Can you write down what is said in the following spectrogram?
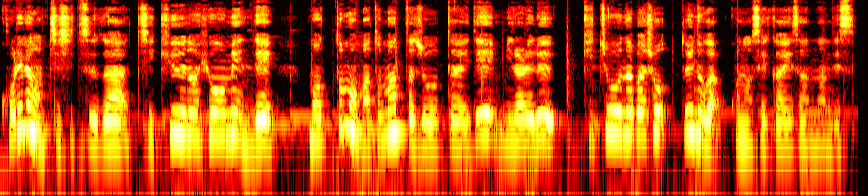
これらの地質が地球の表面で最もまとまった状態で見られる貴重な場所というのがこの世界遺産なんです。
